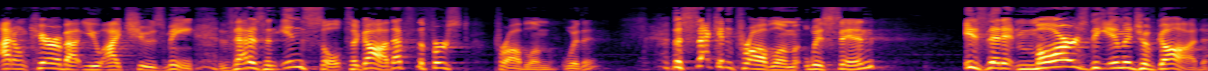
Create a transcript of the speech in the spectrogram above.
I don't care about you, I choose me. That is an insult to God. That's the first problem with it. The second problem with sin is that it mars the image of God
